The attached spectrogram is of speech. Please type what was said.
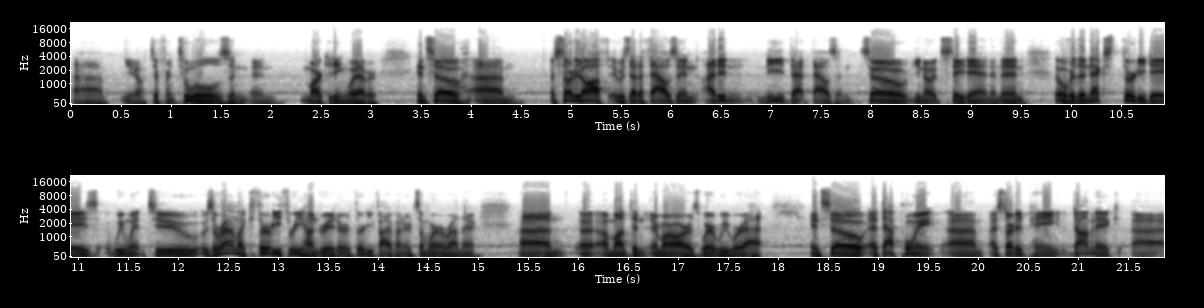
uh, you know, different tools and, and marketing, whatever. And so um, I started off, it was at a thousand. I didn't need that thousand. So, you know, it stayed in. And then over the next 30 days, we went to, it was around like 3,300 or 3,500, somewhere around there, um, a, a, month in MRR is where we were at. And so at that point, um, I started paying Dominic uh,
